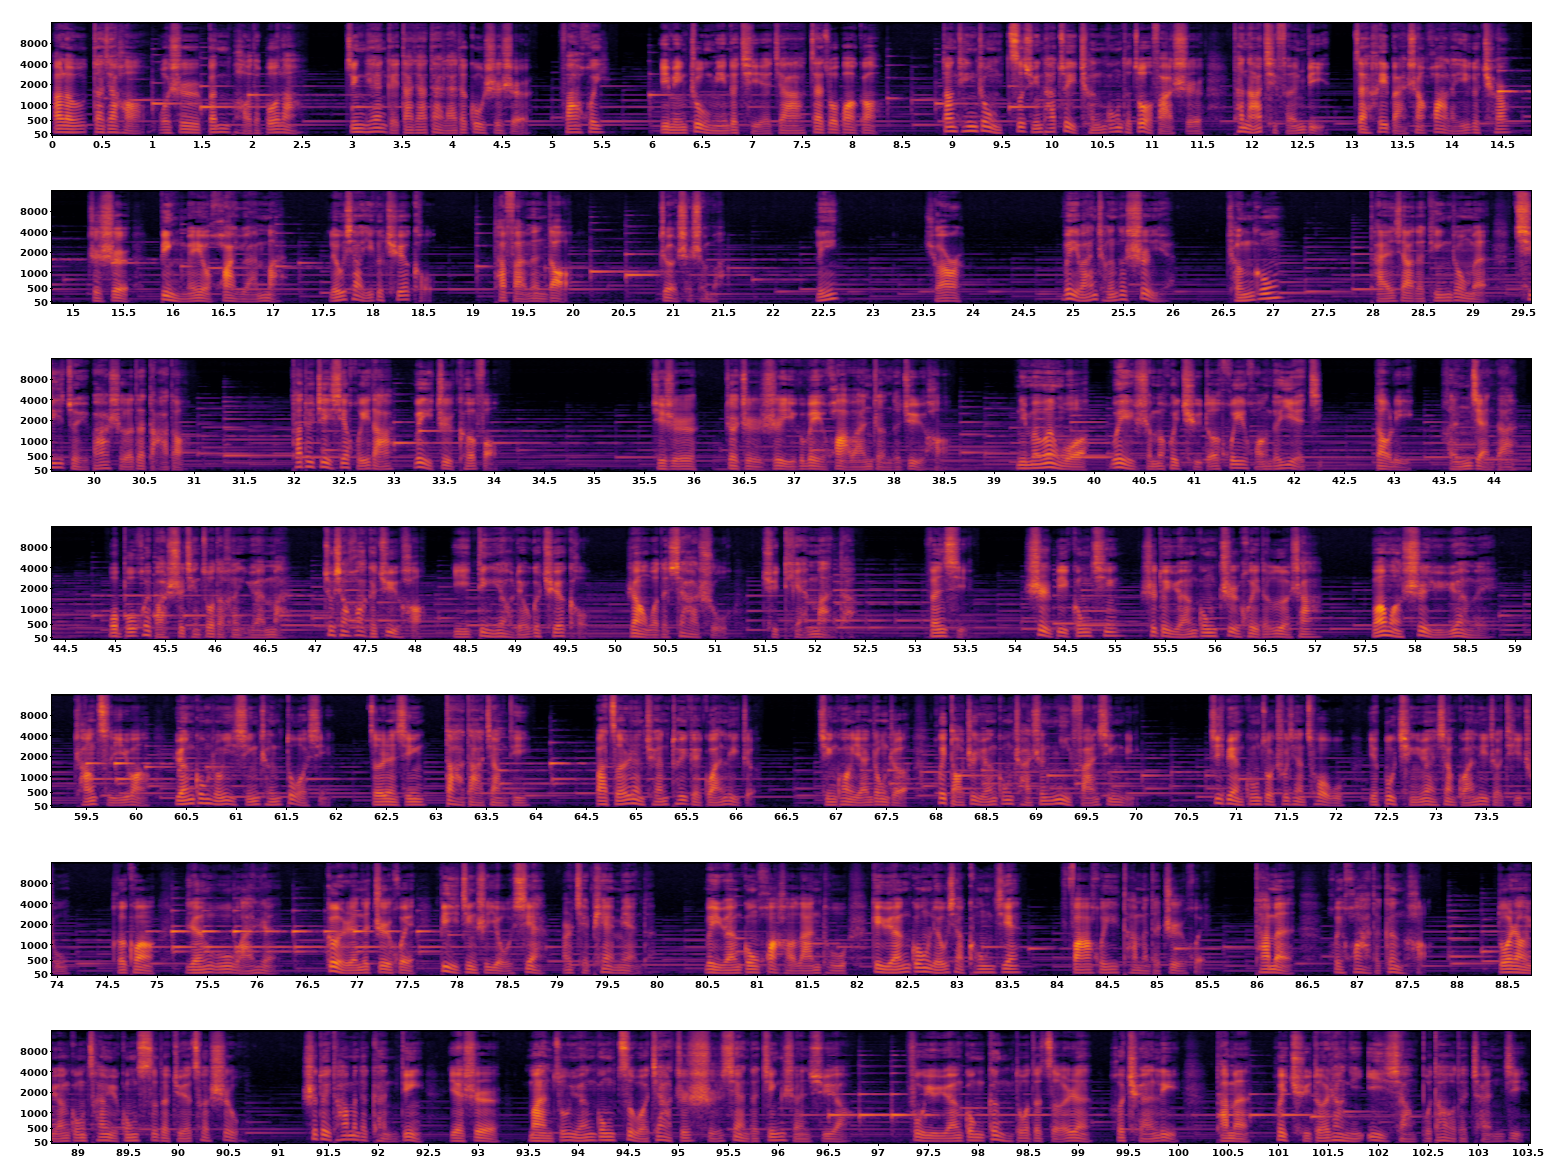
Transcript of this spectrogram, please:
Hello，大家好，我是奔跑的波浪。今天给大家带来的故事是发挥。一名著名的企业家在做报告，当听众咨询他最成功的做法时，他拿起粉笔在黑板上画了一个圈儿，只是并没有画圆满，留下一个缺口。他反问道：“这是什么？”零圈儿，未完成的事业，成功。台下的听众们七嘴八舌地答道：“他对这些回答未置可否。其实这只是一个未画完整的句号。你们问我为什么会取得辉煌的业绩，道理很简单，我不会把事情做得很圆满，就像画个句号，一定要留个缺口，让我的下属去填满它。分析，事必躬亲是对员工智慧的扼杀。”往往事与愿违，长此以往，员工容易形成惰性，责任心大大降低，把责任全推给管理者。情况严重者会导致员工产生逆反心理，即便工作出现错误，也不情愿向管理者提出。何况人无完人，个人的智慧毕竟是有限而且片面的。为员工画好蓝图，给员工留下空间，发挥他们的智慧，他们。会画得更好，多让员工参与公司的决策事务，是对他们的肯定，也是满足员工自我价值实现的精神需要。赋予员工更多的责任和权利，他们会取得让你意想不到的成绩。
